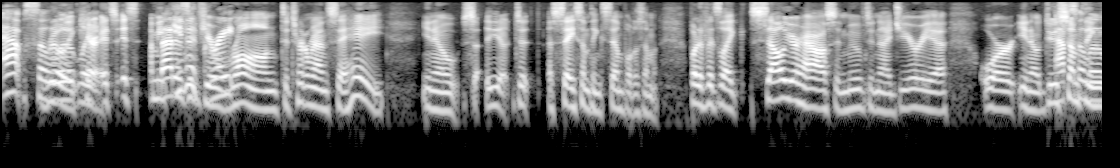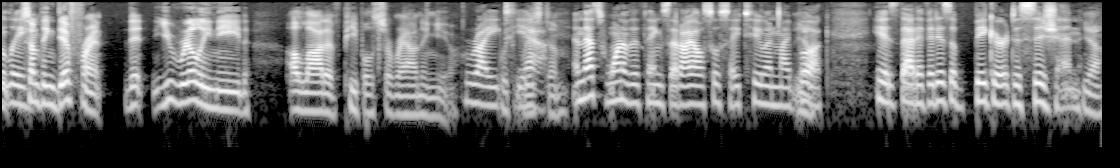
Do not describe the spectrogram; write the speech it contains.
Absolutely. really care. It's it's. I mean, That even if you're wrong, to turn around and say, hey. You know, so, you know, to uh, say something simple to someone, but if it's like sell your house and move to Nigeria, or you know, do Absolutely. something something different, that you really need a lot of people surrounding you, Right. With yeah. wisdom, And that's one of the things that I also say too in my book is that if it is a bigger decision, yeah,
